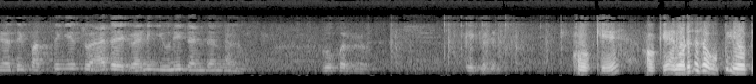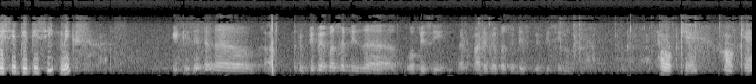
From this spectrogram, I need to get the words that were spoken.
Yeah, I think first thing is to add a grinding unit and then go for uh, clinker. Okay. Okay. And what is the OPC, PPC mix? It is at 55% uh, is uh, OPC and 45% is PPC now. Okay, okay.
